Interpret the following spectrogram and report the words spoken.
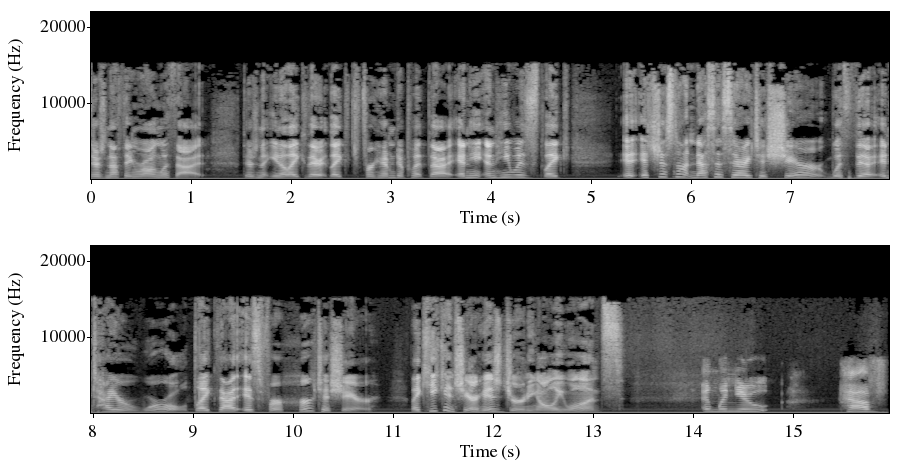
There's nothing wrong with that. There's no, you know, like there, like for him to put that, and he, and he was like, it, it's just not necessary to share with the entire world. Like that is for her to share. Like he can share his journey all he wants. And when you have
